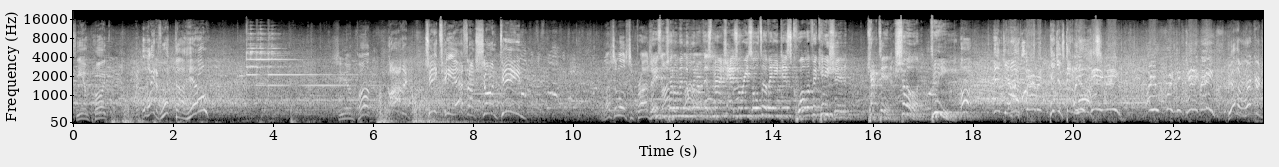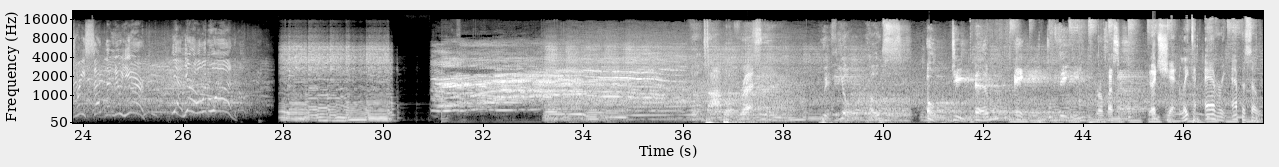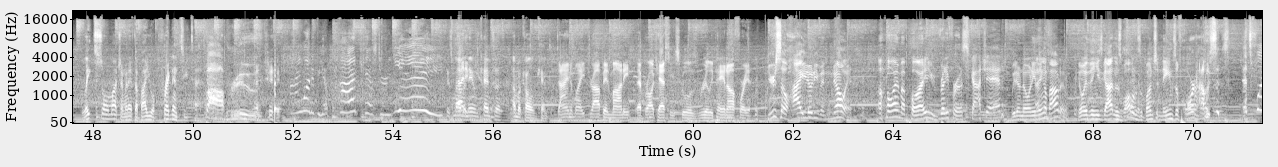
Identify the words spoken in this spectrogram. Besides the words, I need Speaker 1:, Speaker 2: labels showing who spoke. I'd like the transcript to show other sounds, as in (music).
Speaker 1: CM Punk. Oh, wait, what the hell?
Speaker 2: CM Punk.
Speaker 1: Oh, the GTS on Shawn Dean.
Speaker 2: Well, that's a little surprising.
Speaker 3: Ladies and gentlemen, the winner of this match as a result of a disqualification, Captain Shawn Dean.
Speaker 1: Oh, MJF. He just got a
Speaker 2: Are you kidding me? Are you freaking kidding me?
Speaker 1: Yeah, the record's reset in the new year. Yeah, you're
Speaker 4: the
Speaker 5: Good shit. Late to every episode. Late so much, I'm gonna have to buy you a pregnancy test. Bob Rude. (laughs)
Speaker 6: I want to be a podcaster. Yay!
Speaker 5: His mama named him Kenta. I'm gonna call him Kenta.
Speaker 7: Dynamite drop in, Monty. That broadcasting school is really paying off for you. (laughs)
Speaker 8: You're so high you don't even know it.
Speaker 5: Oh, Ahoy, my boy. You ready for a scotch ad?
Speaker 8: We don't know anything (laughs) about him. The only thing he's got in his wallet is a bunch of names of whorehouses.
Speaker 6: That's Flair.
